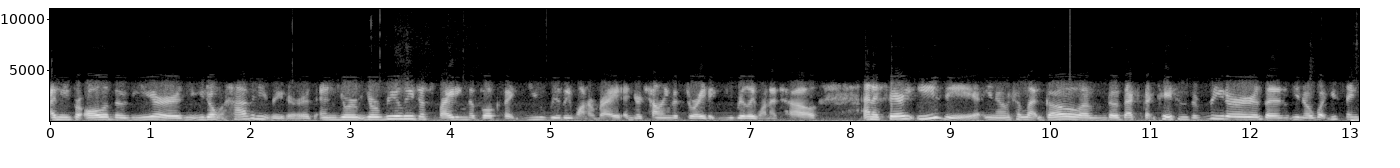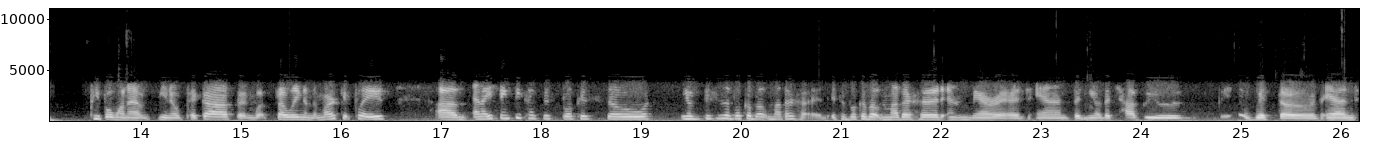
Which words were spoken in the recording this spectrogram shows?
I mean, for all of those years, you don't have any readers, and you're you're really just writing the book that you really want to write, and you're telling the story that you really want to tell. And it's very easy, you know, to let go of those expectations of readers and you know what you think people want to you know pick up and what's selling in the marketplace. Um, and I think because this book is so you know, this is a book about motherhood. It's a book about motherhood and marriage and the, you know, the taboos with those. And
